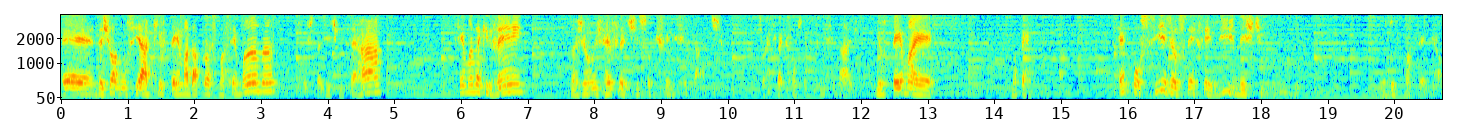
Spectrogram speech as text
é, deixa eu anunciar aqui o tema da próxima semana, antes da gente encerrar. Semana que vem, nós vamos refletir sobre felicidade, sua reflexão sobre felicidade. E o tema é uma pergunta: É possível ser feliz neste mundo? Mundo material,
